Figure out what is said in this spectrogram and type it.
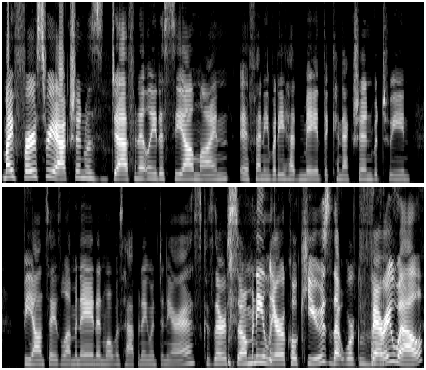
My first reaction was definitely to see online if anybody had made the connection between Beyonce's Lemonade and what was happening with Daenerys, because there are so many lyrical cues that work very well.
